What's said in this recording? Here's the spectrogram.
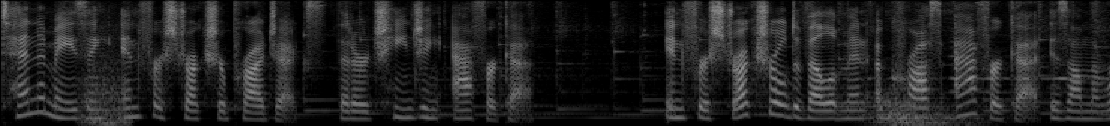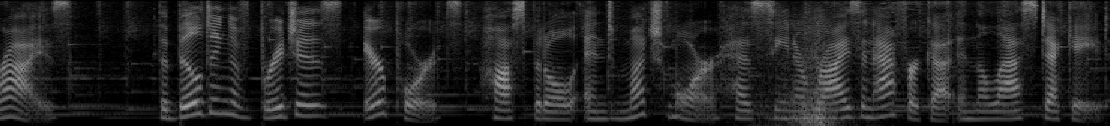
10 amazing infrastructure projects that are changing Africa. Infrastructural development across Africa is on the rise. The building of bridges, airports, hospital, and much more has seen a rise in Africa in the last decade.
